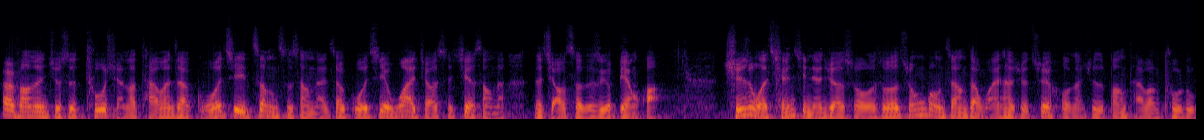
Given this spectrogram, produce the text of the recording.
二方面就是凸显了台湾在国际政治上乃在国际外交世界上的的角色的这个变化。其实我前几年就要说，我说中共这样再玩下去，最后呢就是帮台湾铺路，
